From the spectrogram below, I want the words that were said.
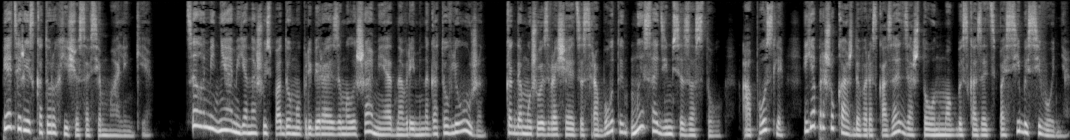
пятеро из которых еще совсем маленькие. Целыми днями я ношусь по дому, прибирая за малышами и одновременно готовлю ужин. Когда муж возвращается с работы, мы садимся за стол, а после я прошу каждого рассказать, за что он мог бы сказать спасибо сегодня.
